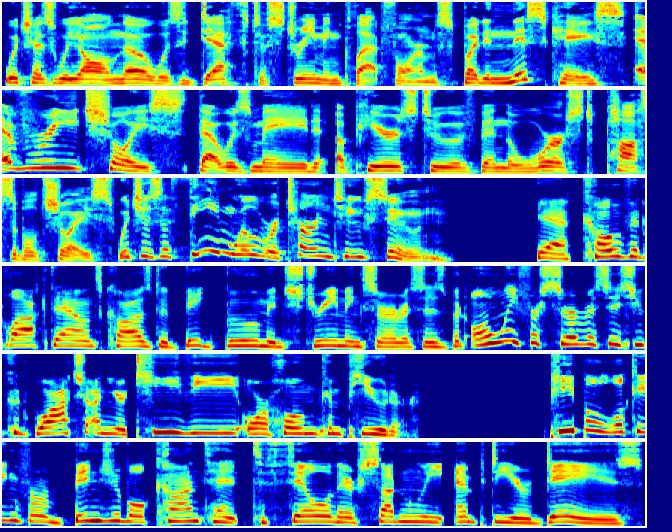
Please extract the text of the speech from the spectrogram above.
which, as we all know, was death to streaming platforms. But in this case, every choice that was made appears to have been the worst possible choice, which is a theme we'll return to soon. Yeah, COVID lockdowns caused a big boom in streaming services, but only for services you could watch on your TV or home computer. People looking for bingeable content to fill their suddenly emptier days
